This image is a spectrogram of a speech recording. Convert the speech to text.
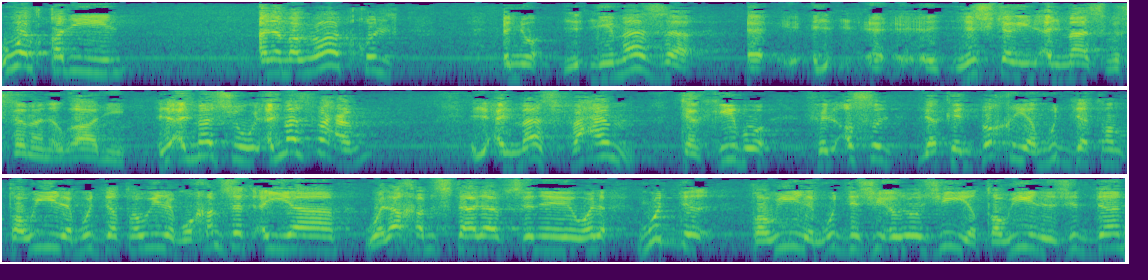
هو القليل. أنا مرات قلت أنه لماذا آه، آه، آه، نشتري الألماس بالثمن الغالي؟ الألماس شو؟ الألماس فحم. الألماس فحم تركيبه في الأصل لكن بقي مدة طويلة مدة طويلة مو خمسة أيام ولا خمسة آلاف سنة ولا مدة طويلة مدة جيولوجية طويلة جدا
